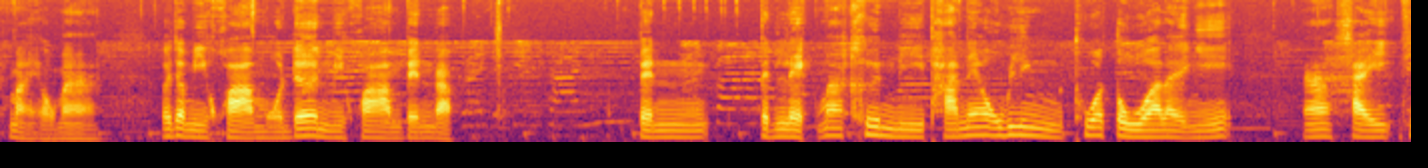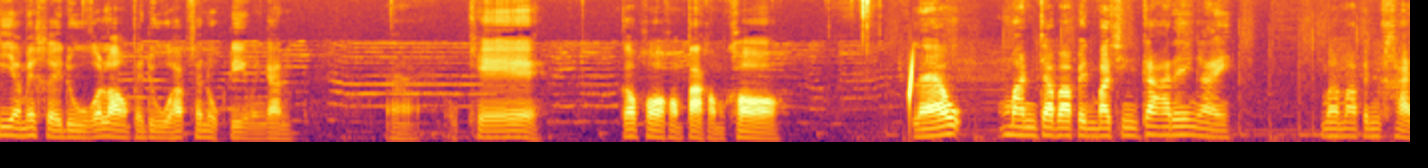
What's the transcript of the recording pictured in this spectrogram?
ดใหม่ออกมา ก็จะมีความโมเดิร์นมีความเป็นแบบ เป็นเป็นเหล็กมากขึ้นมีพาเนลวิ่งทั่วตัวอะไรอย่างนี้นะใครที่ยังไม่เคยดูก็ลองไปดูครับสนุกดีเหมือนกันอ่าโอเค ก็พอของปากของคอ แล้วมันจะมาเป็นบาชิงก้าได้ไง มามาเป็นไข่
